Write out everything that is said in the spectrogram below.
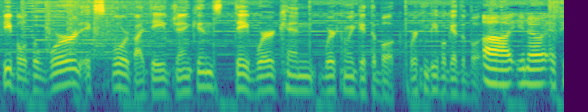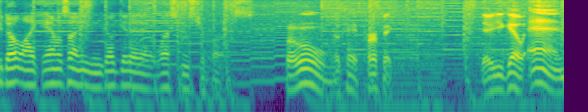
people. The Word Explored by Dave Jenkins. Dave, where can where can we get the book? Where can people get the book? Uh, you know, if you don't like Amazon, you can go get it at Westminster Books. Boom. Okay, perfect. There you go. And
